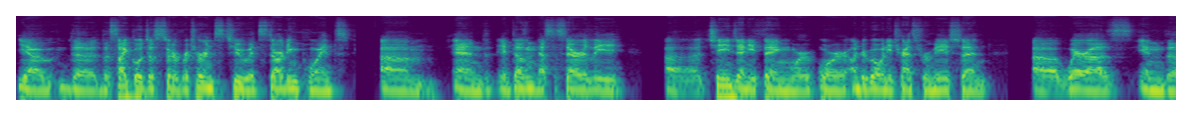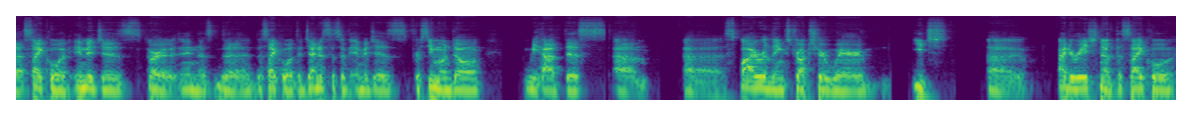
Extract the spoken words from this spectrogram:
so yeah, the the cycle just sort of returns to its starting point, um, and it doesn't necessarily uh, change anything or or undergo any transformation. Uh, whereas in the cycle of images, or in the, the, the cycle of the genesis of images for Simondon, we have this um, uh, spiraling structure where each uh, iteration of the cycle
